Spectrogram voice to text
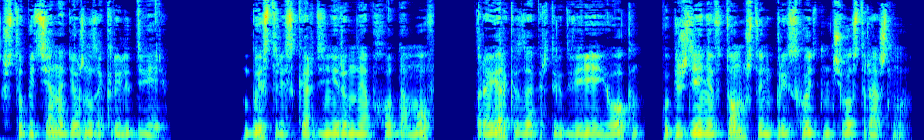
чтобы те надежно закрыли дверь. Быстрый скоординированный обход домов, проверка запертых дверей и окон, убеждение в том, что не происходит ничего страшного,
